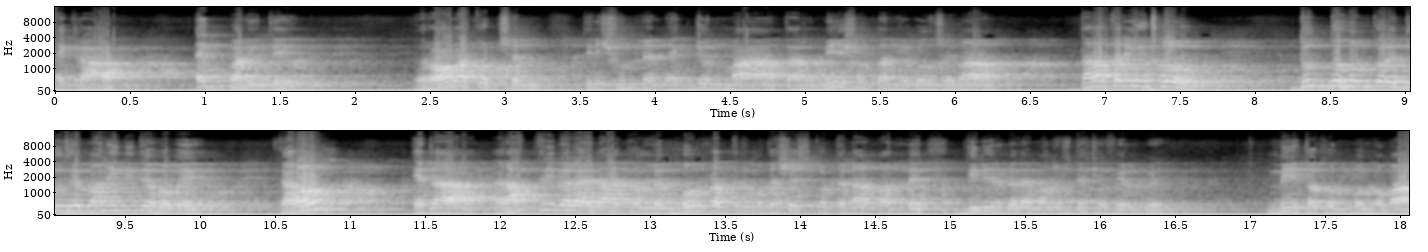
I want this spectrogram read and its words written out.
এক রাত, এক বাড়িতে রওনা করছেন। তিনি শুনলেন একজন মা, তার মেয়ে সন্তানকে বলছে, মা, তাড়াতাড়ি উঠো। দুধ দহন করে দুধে পানি দিতে হবে। কারণ এটা রাত্রিবেলায় না করলে, ভোর রাত্রির মধ্যে শেষ করতে না পারলে দিনের বেলায় মানুষ দেখে ফেলবে। মেয়ে তখন বলল মা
